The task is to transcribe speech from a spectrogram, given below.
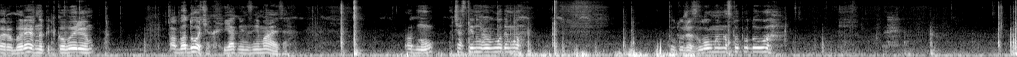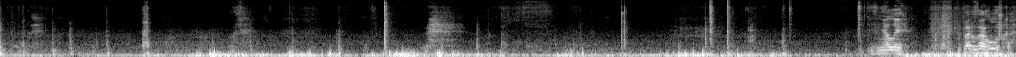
Тепер обережно підковирюємо ободочок, як він знімається. Одну частину виводимо. Тут уже зломано стопудово. Зняли. Тепер заглушка.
